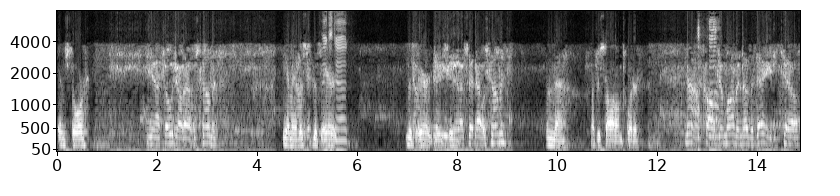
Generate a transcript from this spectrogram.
in store. Yeah, I told y'all that was coming. Yeah, man, this this Thanks, Eric Dad. this Eric Yeah, you, dude. I said that was coming. Nah, I just saw it on Twitter. No, I called Jim Marvin the other day to tell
